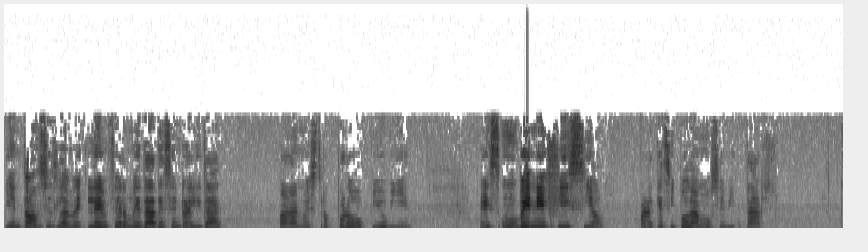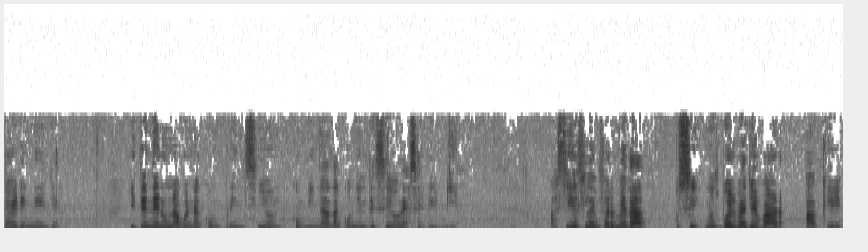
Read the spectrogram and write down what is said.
Y entonces la, me- la enfermedad es en realidad para nuestro propio bien. Es un beneficio para que así podamos evitar caer en ella y tener una buena comprensión combinada con el deseo de hacer el bien. Así es la enfermedad, pues sí, nos vuelve a llevar a que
